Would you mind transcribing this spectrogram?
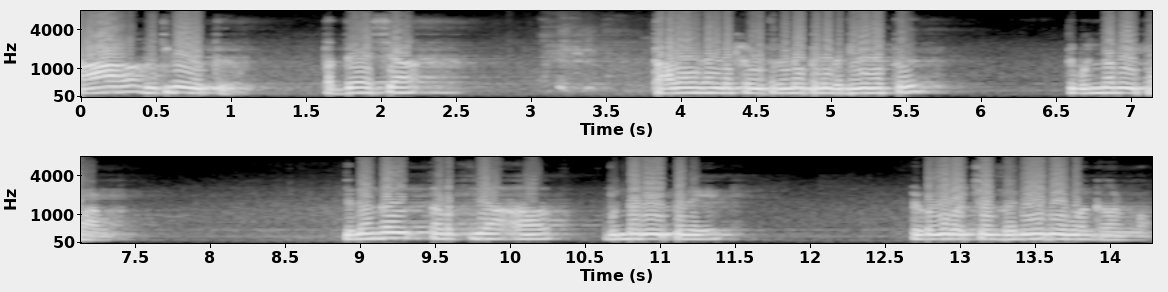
ആ വിധികഴുത്ത് തദ്ദേശ സ്ഥാപനങ്ങളിലേക്കുള്ള തിരഞ്ഞെടുപ്പിലെ വിധികഴുത്ത് മുന്നറിയിപ്പാണ്. ജനങ്ങൾ നടത്തിയ ആ മുന്നറിയിപ്പിനെ ഇടതുപക്ഷം വിനയപൂർവം കാണണം.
